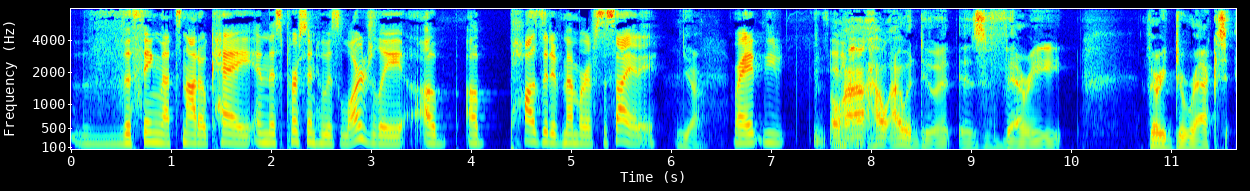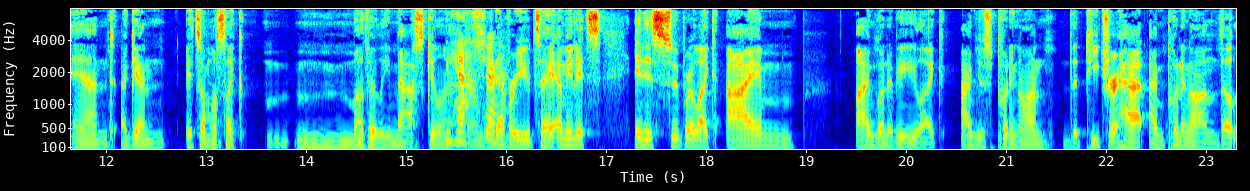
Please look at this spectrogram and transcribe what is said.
the thing that's not okay in this person who is largely a a positive member of society, yeah right? You Oh, how, how I would do it is very, very direct, and again, it's almost like motherly masculine Yeah, or sure. whatever you'd say. I mean, it's it is super like I'm. I'm going to be like I'm just putting on the teacher hat. I'm putting on the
